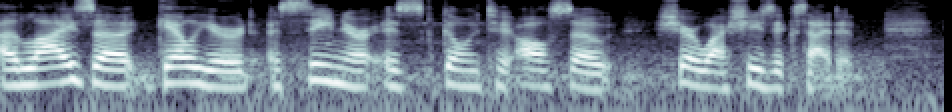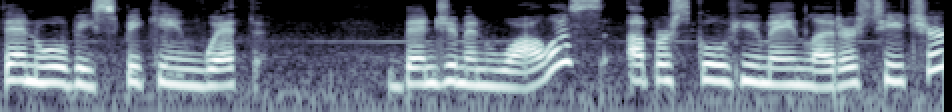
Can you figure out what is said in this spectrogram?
Eliza Gaillard, a senior, is going to also share why she's excited. Then we'll be speaking with Benjamin Wallace, upper school humane letters teacher,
